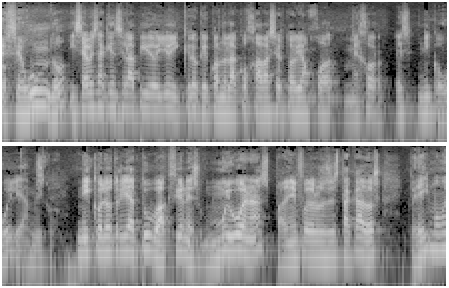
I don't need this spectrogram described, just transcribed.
de segundo, ¿Y sabes a quién se la pido yo? Y creo que cuando la coja va a ser todavía un jugador mejor. Es Nico Williams. Nico. Nico, el otro día tuvo acciones muy buenas, para mí fue de los destacados, pero hay momentos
